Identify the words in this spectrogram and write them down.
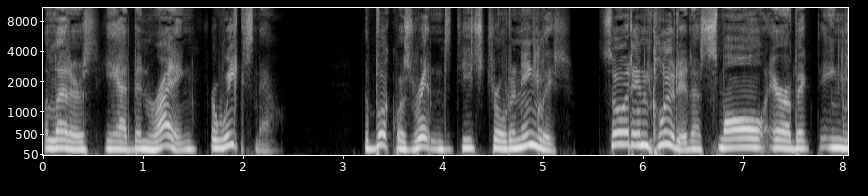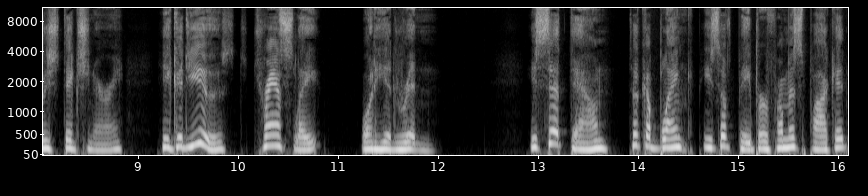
the letters he had been writing for weeks now. The book was written to teach children English, so it included a small Arabic to English dictionary he could use to translate what he had written. He sat down, took a blank piece of paper from his pocket,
